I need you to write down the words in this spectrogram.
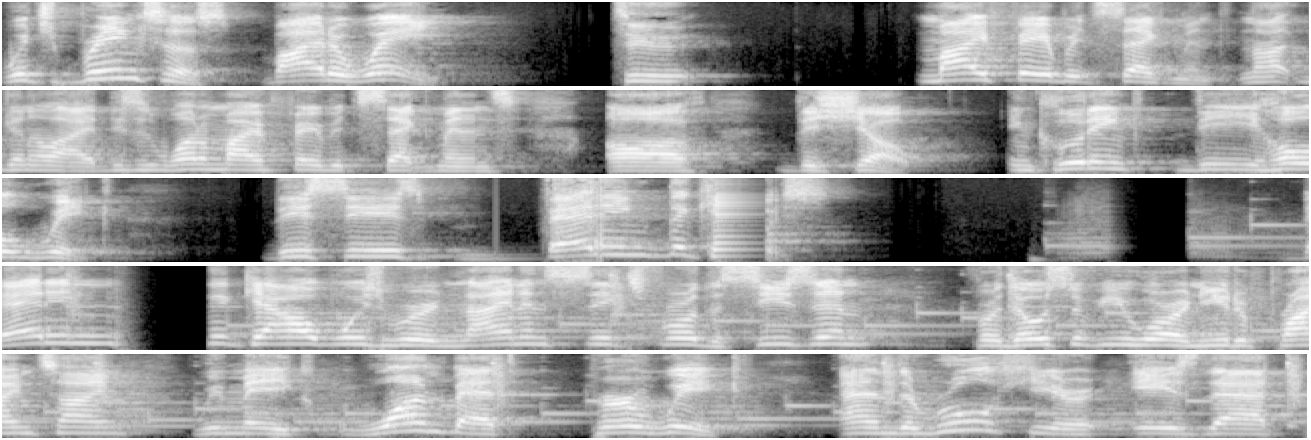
Which brings us, by the way, to my favorite segment. Not gonna lie, this is one of my favorite segments of the show, including the whole week. This is betting the Cowboys. Betting the Cowboys. We're nine and six for the season. For those of you who are new to prime time, we make one bet per week. And the rule here is that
